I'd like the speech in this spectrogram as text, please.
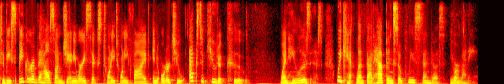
to be Speaker of the House on January 6, 2025, in order to execute a coup when he loses. We can't let that happen, so please send us your money.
